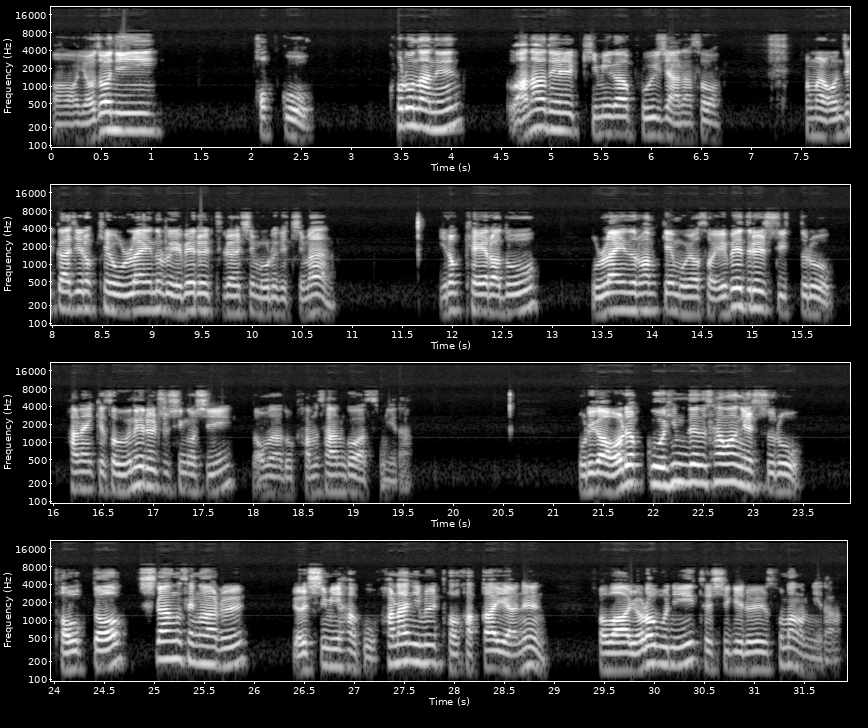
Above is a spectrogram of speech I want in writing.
어, 여전히 덥고 코로나는 완화될 기미가 보이지 않아서 정말 언제까지 이렇게 온라인으로 예배를 드릴지 모르겠지만 이렇게라도 온라인으로 함께 모여서 예배 드릴 수 있도록 하나님께서 은혜를 주신 것이 너무나도 감사한 것 같습니다. 우리가 어렵고 힘든 상황일수록 더욱더 신앙생활을 열심히 하고 하나님을 더 가까이 하는 저와 여러분이 되시기를 소망합니다.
